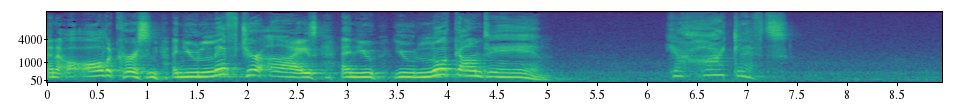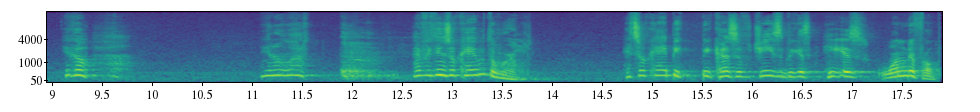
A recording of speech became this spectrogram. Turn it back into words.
and all the cursing, and you lift your eyes and you, you look unto Him, your heart lifts. You go, you know what? Everything's okay with the world. It's okay because of Jesus, because He is wonderful.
